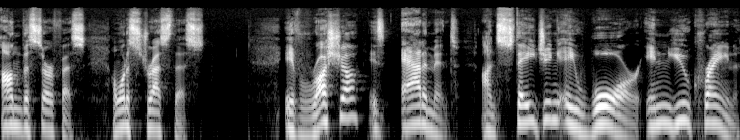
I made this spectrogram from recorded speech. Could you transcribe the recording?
on the surface. I want to stress this. If Russia is adamant on staging a war in Ukraine.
